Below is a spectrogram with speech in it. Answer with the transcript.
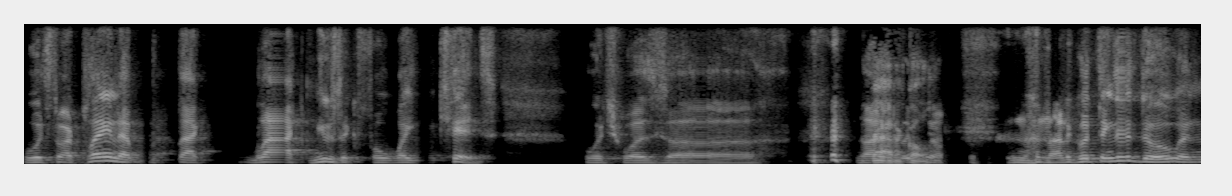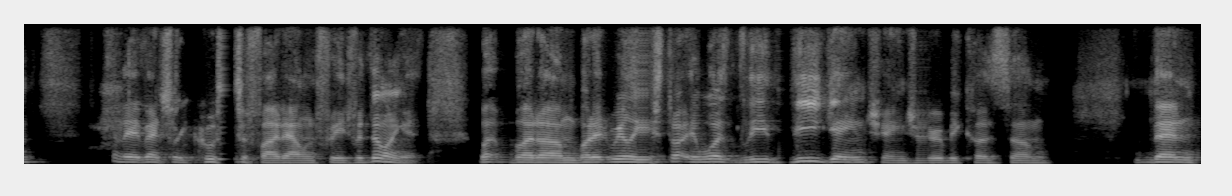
would start playing that black black music for white kids, which was uh, not, Radical. A, you know, not a good thing to do, and and they eventually crucified Alan Freed for doing it. But but um, but it really started. It was the the game changer because um, then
